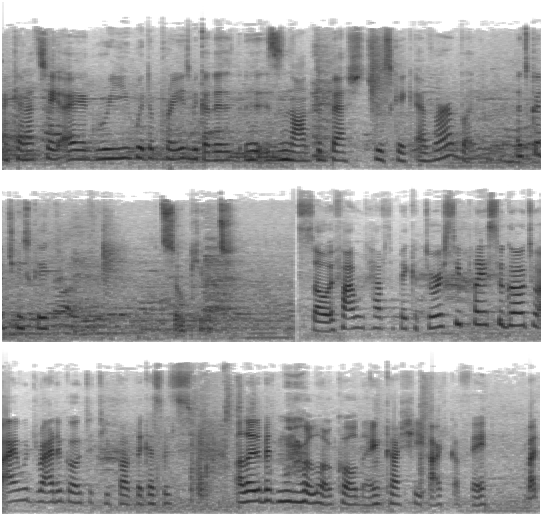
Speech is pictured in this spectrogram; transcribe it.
I cannot say I agree with the praise because it is not the best cheesecake ever, but it's good cheesecake. It's so cute. So if I would have to pick a touristy place to go to, I would rather go to Teapot because it's a little bit more local than Kashi Art Cafe. But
